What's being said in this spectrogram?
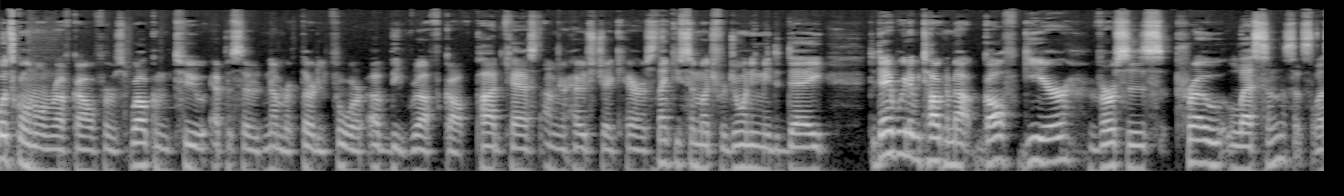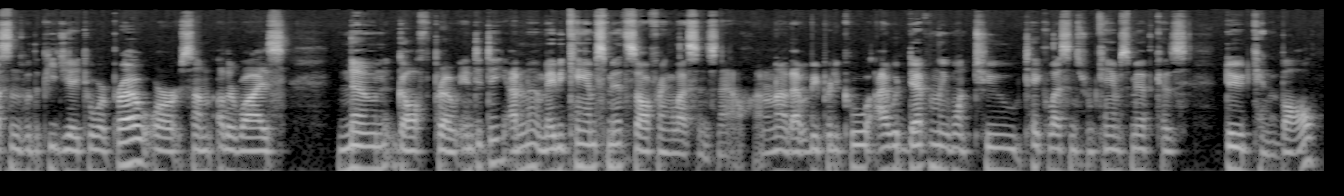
What's going on, rough golfers? Welcome to episode number 34 of the Rough Golf Podcast. I'm your host, Jake Harris. Thank you so much for joining me today. Today, we're going to be talking about golf gear versus pro lessons. That's lessons with the PGA Tour Pro or some otherwise known golf pro entity. I don't know, maybe Cam Smith's offering lessons now. I don't know, that would be pretty cool. I would definitely want to take lessons from Cam Smith because dude can ball.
